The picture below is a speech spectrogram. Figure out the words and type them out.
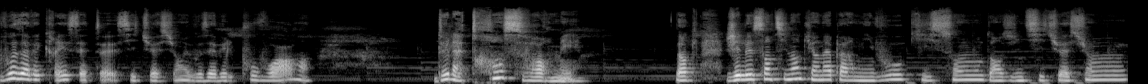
vous avez créé cette euh, situation et vous avez le pouvoir de la transformer. Donc, j'ai le sentiment qu'il y en a parmi vous qui sont dans une situation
